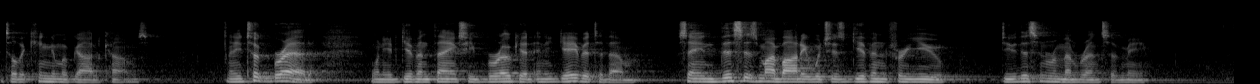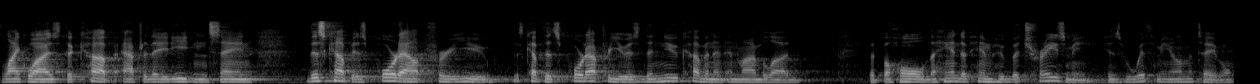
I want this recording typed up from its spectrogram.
until the kingdom of God comes. And he took bread. When he had given thanks, he broke it and he gave it to them, saying, This is my body, which is given for you. Do this in remembrance of me. Likewise, the cup after they had eaten, saying, This cup is poured out for you. This cup that's poured out for you is the new covenant in my blood. But behold, the hand of him who betrays me is with me on the table.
